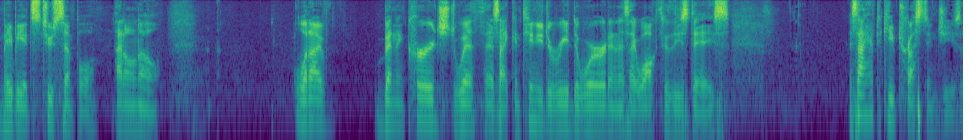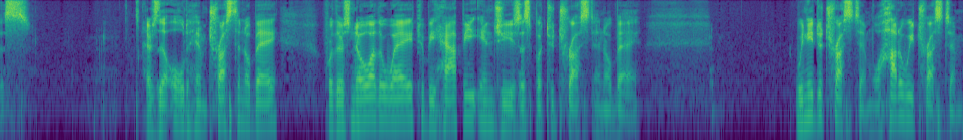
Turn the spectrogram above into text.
Maybe it's too simple. I don't know. What I've been encouraged with as I continue to read the Word and as I walk through these days is I have to keep trusting Jesus. There's the old hymn, Trust and Obey, for there's no other way to be happy in Jesus but to trust and obey. We need to trust Him. Well, how do we trust Him?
